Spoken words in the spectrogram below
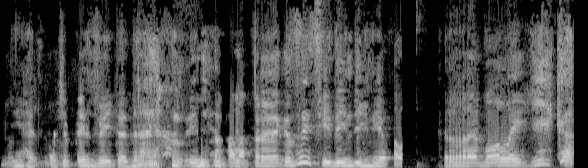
Não resposta é não. perfeita, Dryan. Ele ia falar perereca suicida, indigno ia falar rebolequica.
